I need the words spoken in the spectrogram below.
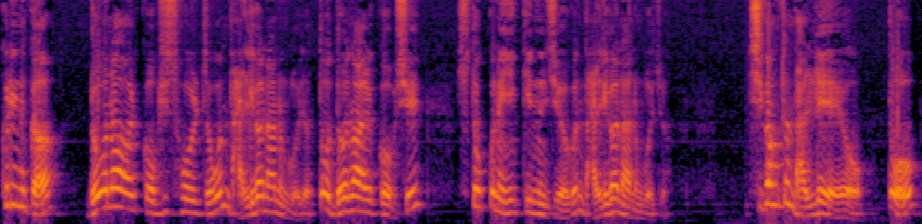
그러니까 너나 할거 없이 서울 쪽은 난리가 나는 거죠. 또 너나 할거 없이 수도권에 인기 있는 지역은 난리가 나는 거죠. 지방도 난리예요. 또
